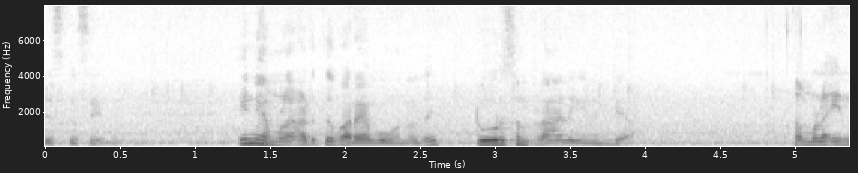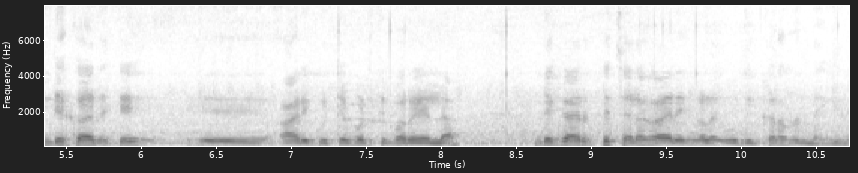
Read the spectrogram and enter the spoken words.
ഡിസ്കസ് ചെയ്തത്. ഇനി നമ്മൾ അടുത്ത് പറയാൻ പോകുന്നത് ടൂറിസം പ്ലാനിങ് ഇൻ ഇന്ത്യ നമ്മളെ ഇന്ത്യക്കാർക്ക് ആരും കുറ്റപ്പെടുത്തി പറയല്ല. ഇന്ത്യക്കാർക്ക് ചില കാര്യങ്ങൾ ഉദിക്കണമെന്നുണ്ടെങ്കിൽ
